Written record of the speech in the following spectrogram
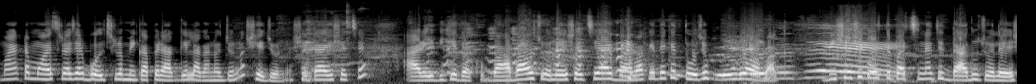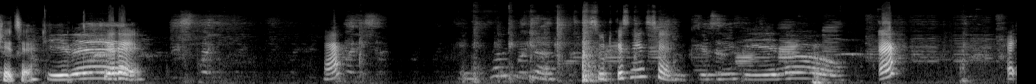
মা একটা ময়েশ্চারাইজার বলছিল মেকআপের আগে লাগানোর জন্য সেজন্য সেটা এসেছে। আর এইদিকে দেখো বাবাও চলে এসেছে আর বাবাকে দেখে তোজো পুরো অবাক। বিশ্বাসই করতে পারছি না যে দাদু চলে এসেছে। কে রে? হ্যাঁ সুটকেস নিয়ে এসছে হ্যাঁ এই,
